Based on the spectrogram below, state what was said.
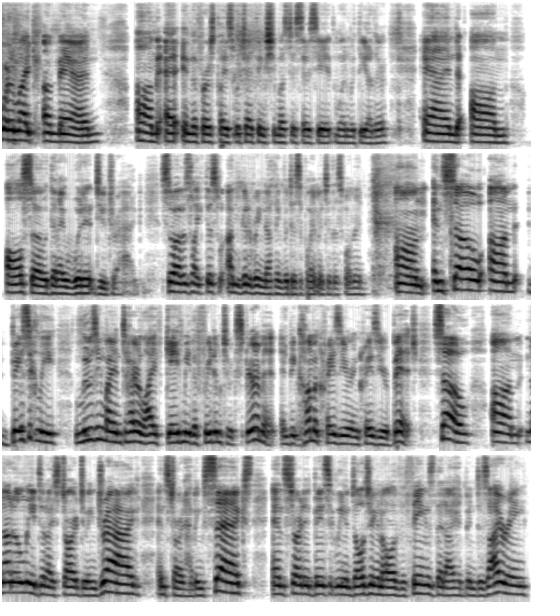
Or like a man um, a- in the first place, which I think she must associate one with the other, and um, also that I wouldn't do drag. So I was like, this I'm going to bring nothing but disappointment to this woman. Um, and so um, basically, losing my entire life gave me the freedom to experiment and become a crazier and crazier bitch. So um, not only did I start doing drag and start having sex and started basically indulging in all of the things that I had been desiring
